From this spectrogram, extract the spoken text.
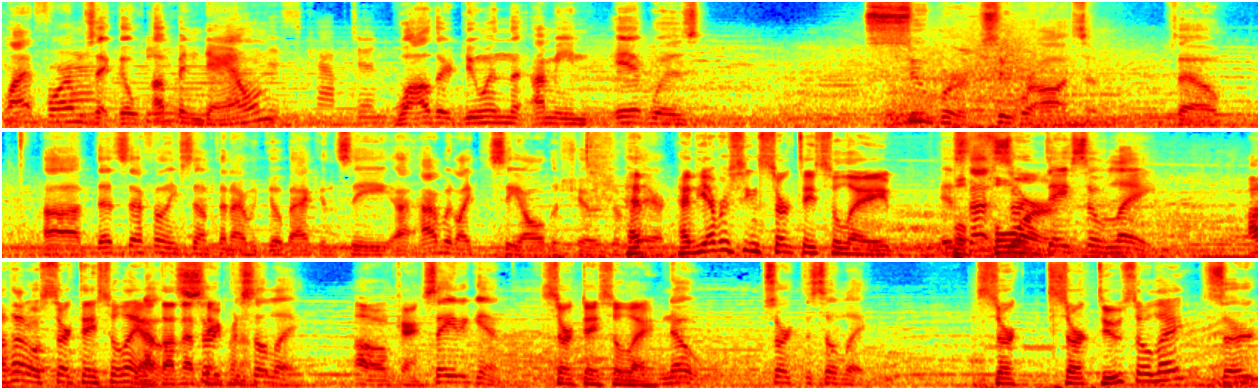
platforms that go up and down while they're doing the I mean, it was super super awesome. So, uh, that's definitely something I would go back and see. I, I would like to see all the shows over there. Have, have you ever seen Cirque du Soleil It's before? not Cirque du Soleil. I thought it was Cirque du Soleil. I No, thought that's how you Cirque du Soleil. Oh, okay. Say it again. Cirque du Soleil. No, Cirque du Soleil. Cirque Cirque du Soleil. Cirque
